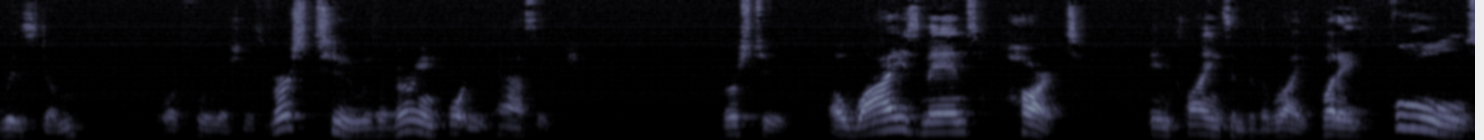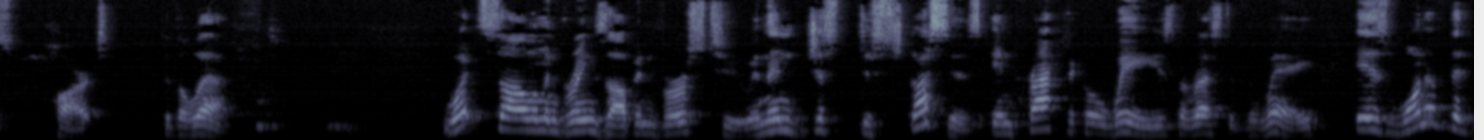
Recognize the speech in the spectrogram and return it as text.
wisdom or foolishness. Verse 2 is a very important passage. Verse 2 A wise man's heart inclines him to the right, but a fool's heart to the left. what Solomon brings up in verse 2 and then just discusses in practical ways the rest of the way is one of the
